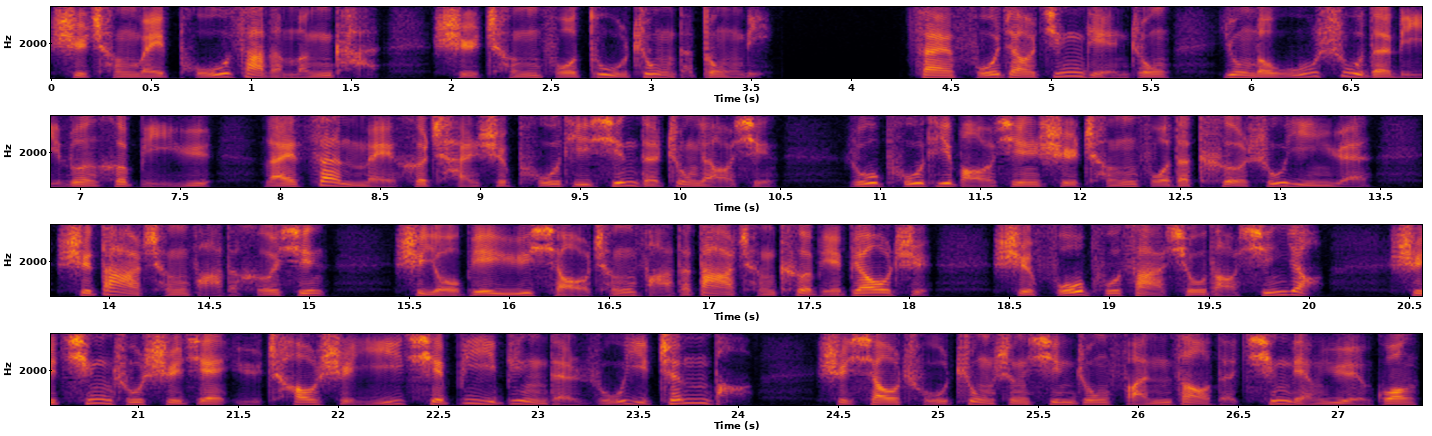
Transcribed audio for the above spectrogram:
是成为菩萨的门槛，是成佛度众的动力。在佛教经典中，用了无数的理论和比喻来赞美和阐释菩提心的重要性。如菩提宝心是成佛的特殊因缘，是大乘法的核心，是有别于小乘法的大乘特别标志，是佛菩萨修道心药，是清除世间与超世一切弊病的如意珍宝，是消除众生心中烦躁的清凉月光，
